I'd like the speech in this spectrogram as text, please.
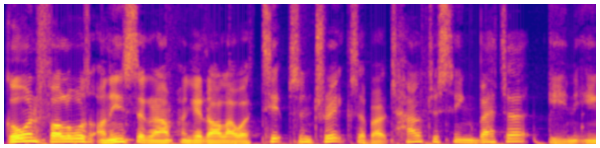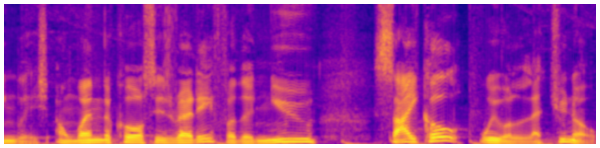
Go and follow us on Instagram and get all our tips and tricks about how to sing better in English. And when the course is ready for the new cycle, we will let you know.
